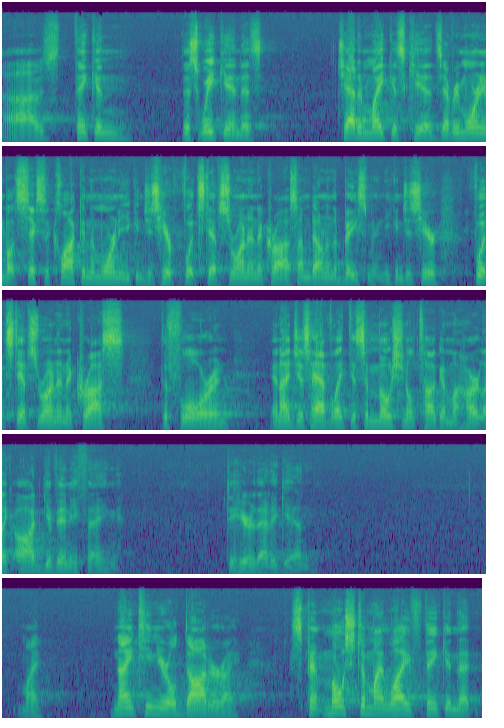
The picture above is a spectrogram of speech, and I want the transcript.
Uh, I was thinking this weekend as Chad and Micah's kids, every morning about 6 o'clock in the morning, you can just hear footsteps running across. I'm down in the basement. You can just hear footsteps running across the floor. And, and I just have like this emotional tug in my heart, like, oh, I'd give anything to hear that again. My 19 year old daughter, I spent most of my life thinking that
